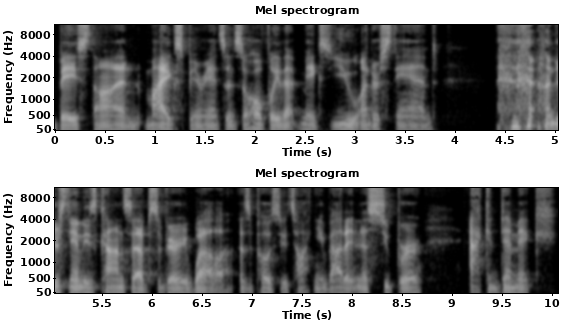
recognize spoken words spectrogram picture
based on my experience. And so hopefully that makes you understand understand these concepts very well as opposed to talking about it in a super academic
